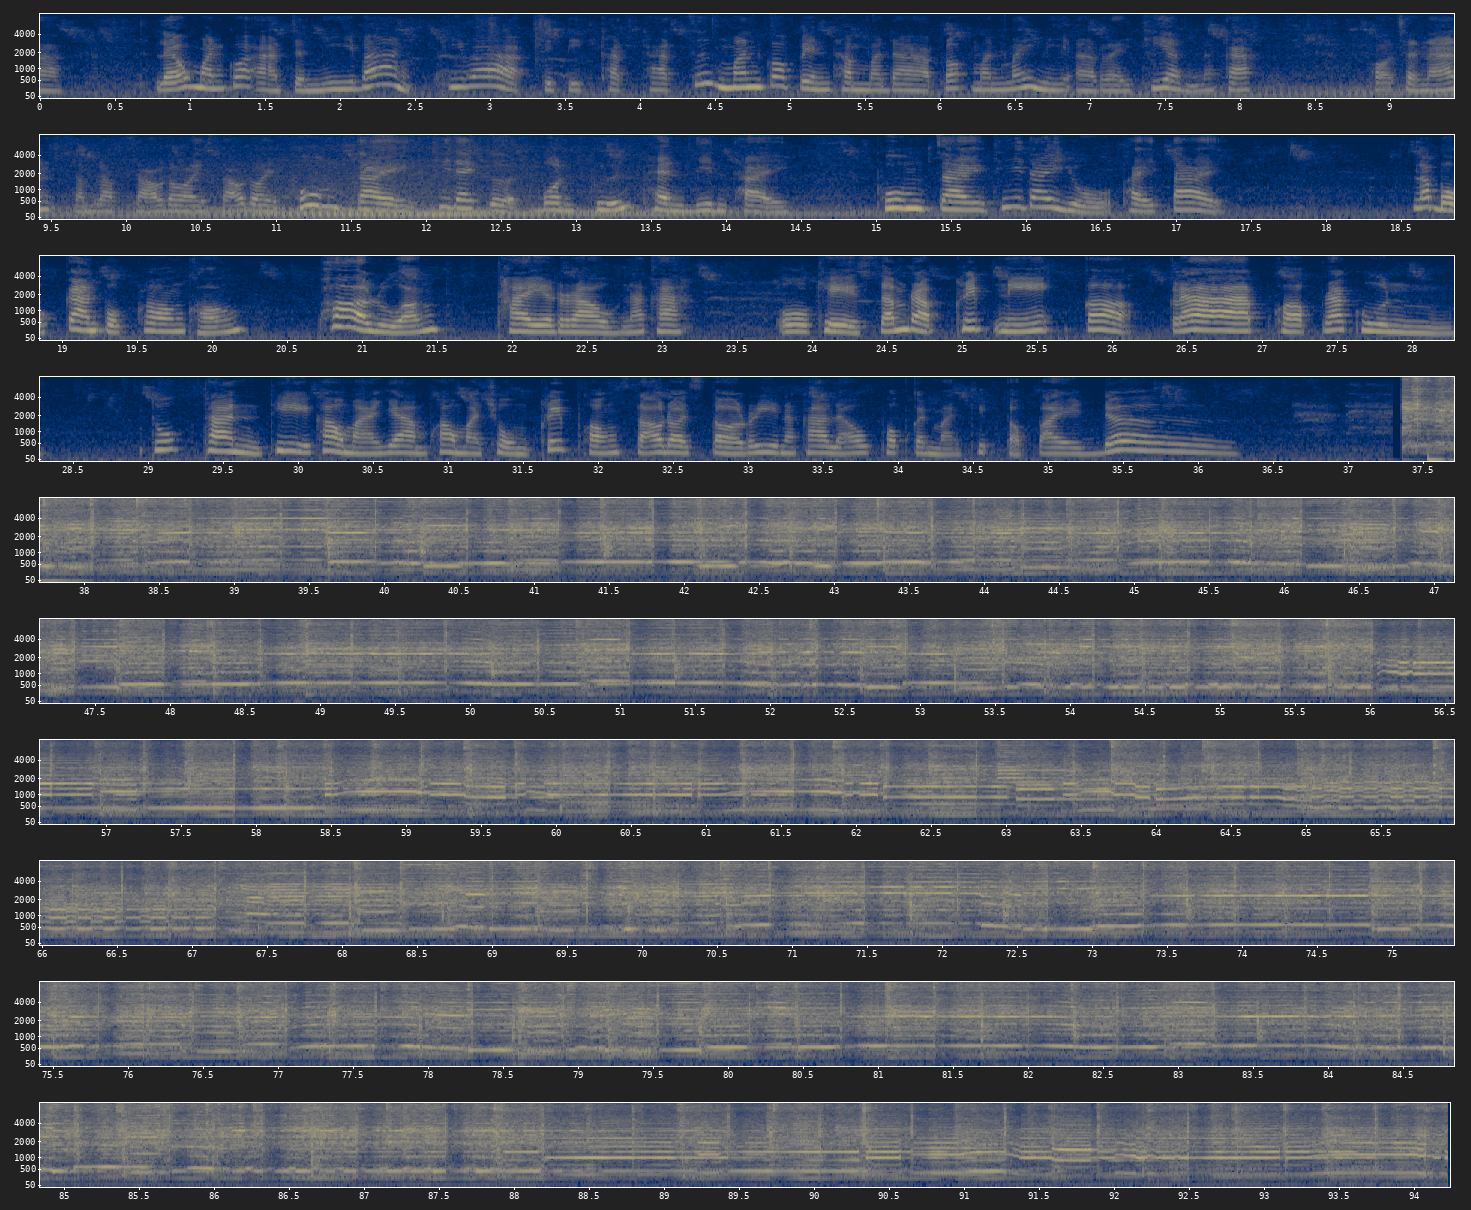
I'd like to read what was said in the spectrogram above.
แล้วมันก็อาจจะมีบ้างที่ว่าติดติดขัดขัดๆซึ่งมันก็เป็นธรรมดา เพราะมันไม่มีอะไรเที่ยงนะคะ เพราะฉะนั้นสำหรับสาวดอยสาวดอยภูมิใจที่ได้เกิดบนพื้นแผ่นดินไทย ภูมิใจที่ได้อยู่ภายใต้ ระบบการปกครองของ พ่อหลวงไทยเรานะคะ โอเคสำหรับคลิปนี้ก็กราบขอบพระคุณ ทุกท่านที่เข้ามาย่ามเข้ามาชมคลิปของสาวดอยสตอรี่นะคะ แล้วพบกันใหม่คลิปต่อไปเด้อ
